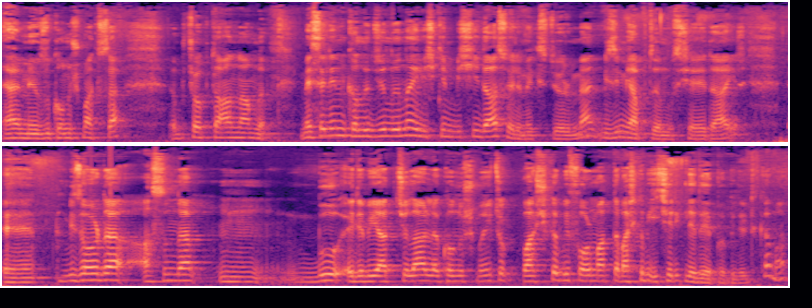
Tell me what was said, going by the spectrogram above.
eğer mevzu konuşmaksa e, bu çok da anlamlı. Meselenin kalıcılığına ilişkin bir şey daha söylemek istiyorum ben. Bizim yaptığımız şeye dair. Ee, biz orada aslında bu edebiyatçılarla konuşmayı çok başka bir formatta, başka bir içerikle de yapabilirdik ama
